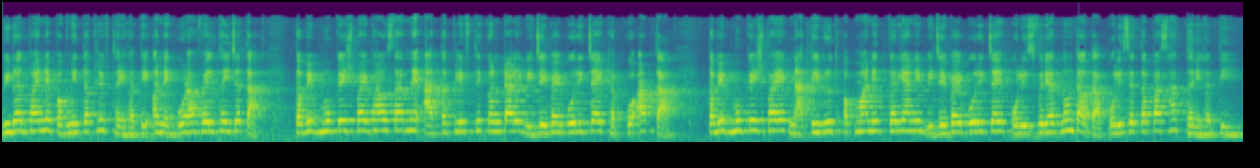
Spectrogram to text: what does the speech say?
વિનોદભાઈને પગની તકલીફ થઈ હતી અને ગોળા ફેલ થઈ જતા તબીબ મુકેશભાઈ ભાવસારને આ તકલીફથી કંટાળી વિજયભાઈ બોરીચાએ ઠપકો આપતા તબીબ મુકેશભાઈએ જ્ઞાતિ વિરુદ્ધ અપમાનિત કર્યાની વિજયભાઈ બોરીચાએ પોલીસ ફરિયાદ નોંધાવતા પોલીસે તપાસ હાથ ધરી હતી.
